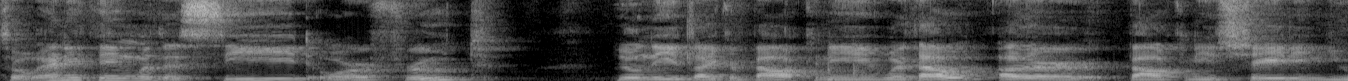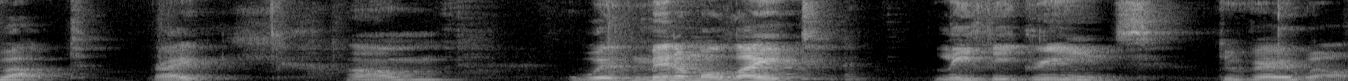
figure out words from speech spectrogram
So anything with a seed or a fruit, you'll need like a balcony without other balconies shading you out, right? Um, with minimal light, leafy greens do very well.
